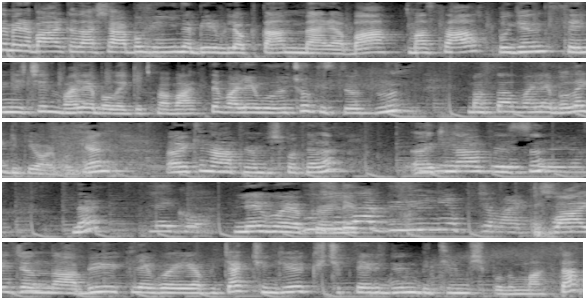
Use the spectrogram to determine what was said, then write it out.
Herkese merhaba arkadaşlar. Bugün yine bir vlogtan merhaba. Masal, bugün senin için voleybola gitme vakti. Voleybolu çok istiyordunuz. Masal voleybola gidiyor bugün. Öykü ne yapıyormuş bakalım? Öykü ne yapıyorsun? Yapıyorum. Ne? Lego. Lego Bu yapıyor. Le- sefer büyüğünü yapacağım arkadaşlar. Vay canına büyük Lego'yu yapacak çünkü küçükleri dün bitirmiş bulunmakta.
